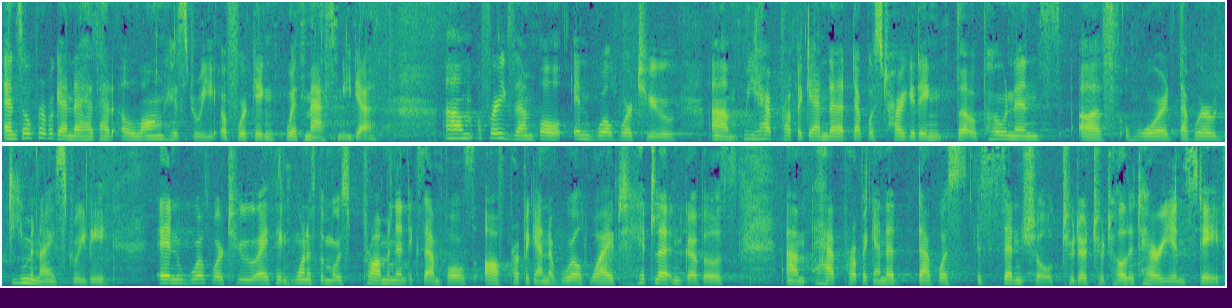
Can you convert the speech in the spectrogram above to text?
And so propaganda has had a long history of working with mass media. Um, for example, in World War II, um, we had propaganda that was targeting the opponents of war that were demonized, really. In World War II, I think one of the most prominent examples of propaganda worldwide, Hitler and Goebbels um, had propaganda that was essential to the totalitarian state.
